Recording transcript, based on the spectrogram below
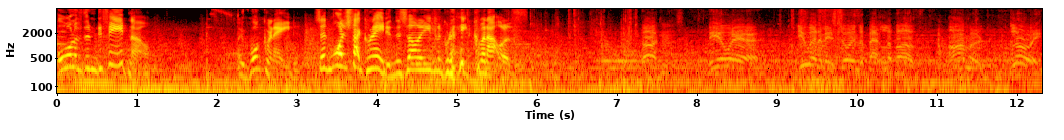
all of them defeated now. Wait, what grenade? Said watch that grenade and there's not even a grenade coming at us. Spartans, be aware. New enemies join the battle above. Armored, glowing.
